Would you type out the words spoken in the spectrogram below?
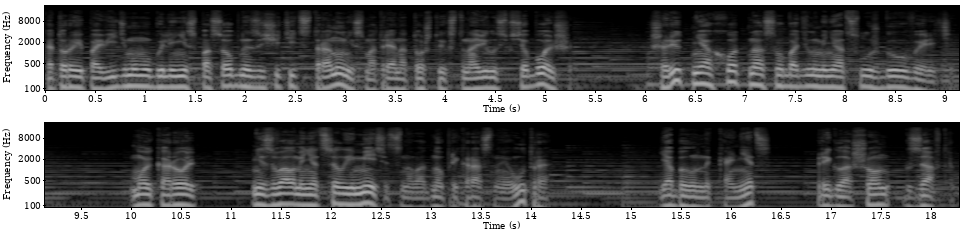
которые, по-видимому, были не способны защитить страну, несмотря на то, что их становилось все больше. Шарют неохотно освободил меня от службы у Верити. Мой король не звал меня целый месяц, но в одно прекрасное утро я был, наконец, приглашен к завтраку.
